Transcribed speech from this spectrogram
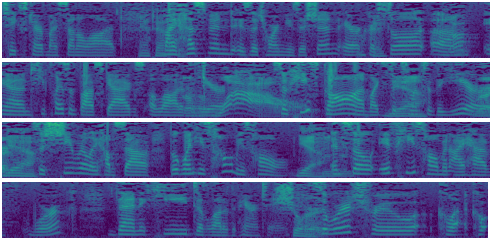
takes care of my son a lot. Fantastic. My husband is a touring musician, Eric Okay. Crystal, um, and he plays with Boz Scaggs a lot of the uh-huh. year. Wow. So he's gone like six Yeah. months of the year. Right. Yeah. So she really helps out. But when he's home, he's home. Yeah. And mm-hmm. so if he's home and I have work, then he does a lot of the parenting. Sure. So we're true, coll- co-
